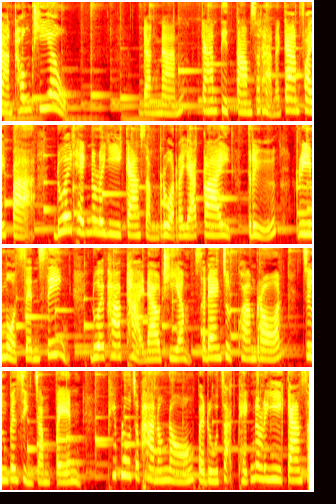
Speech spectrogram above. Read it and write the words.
การท่องเที่ยว ดังนั้น การติดตามสถานการณ์ไฟป่า ด้วยเทคโนโลยีการสำรวจระยะไกล หรือ Remote Sensing ด้วยภาพถ่ายดาวเทียม แสดงจุดความร้อน จึงเป็นสิ่งจำเป็น พี่บลูจะพาน้องๆ ไปรู้จักเทคโนโลยีการส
